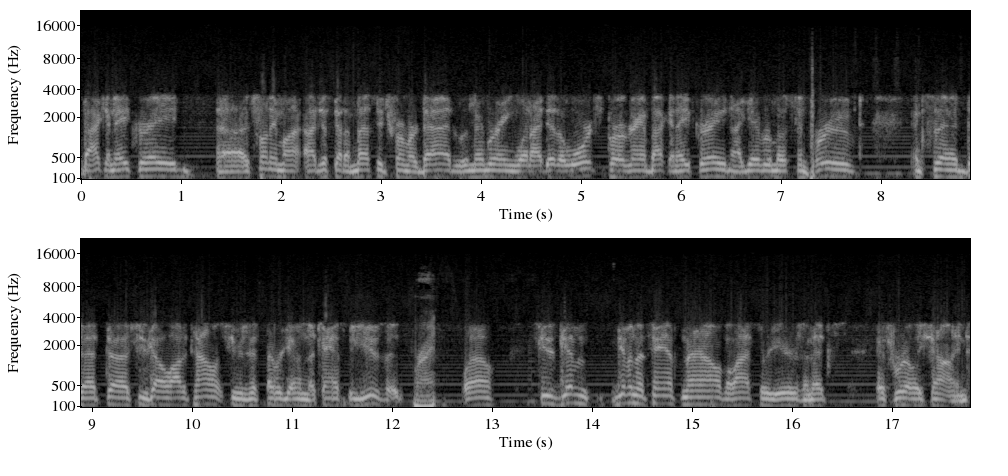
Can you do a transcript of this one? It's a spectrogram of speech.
back in eighth grade. Uh, it's funny. My I just got a message from her dad, remembering when I did awards program back in eighth grade, and I gave her most improved, and said that uh, she's got a lot of talent. She was just never given the chance to use it. Right. Well, she's given given the chance now the last three years, and it's it's really shined.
